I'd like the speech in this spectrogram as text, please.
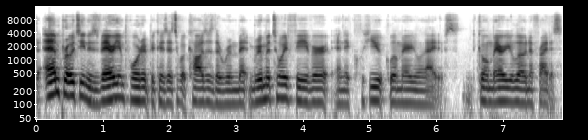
the M protein is very important because it's what causes the rheumatoid fever and acute glomerulonephritis. glomerulonephritis.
